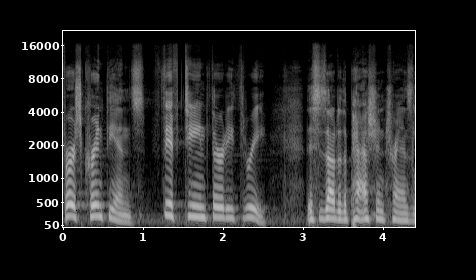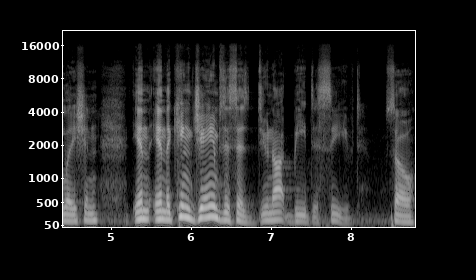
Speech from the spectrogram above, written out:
1 Corinthians 15:33. This is out of the Passion Translation. In, in the King James, it says, Do not be deceived. So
